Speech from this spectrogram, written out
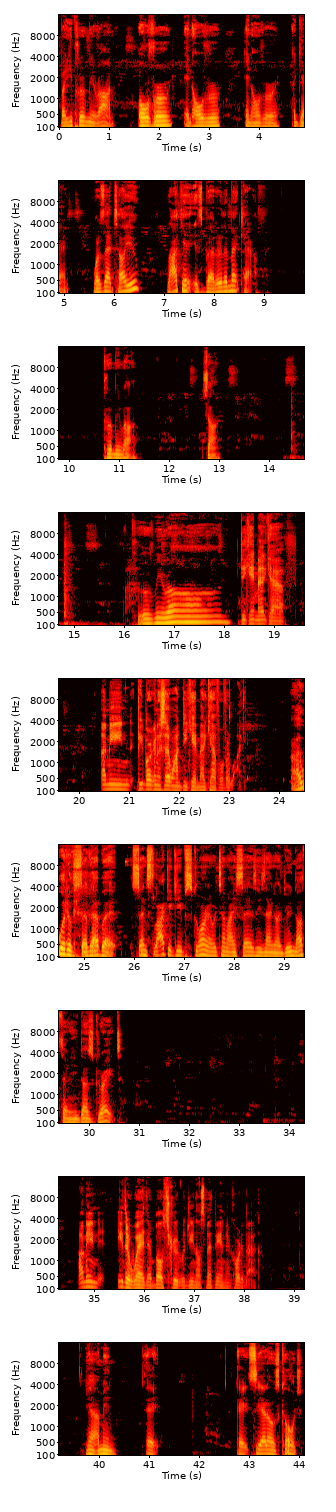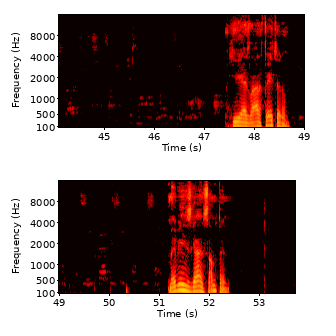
but he proved me wrong, over and over and over again. What does that tell you? Lockett is better than Metcalf. Prove me wrong. Shawn. Prove me wrong. DK Metcalf. I mean, people are gonna say I want DK Metcalf over Lockett. I would have said that, but since Lockett keeps scoring every time I says he's not going to do nothing, he does great. I mean, either way, they're both screwed with Geno Smith being their quarterback. Yeah, I mean, hey, hey, Seattle's coach. He has a lot of faith in him. Maybe he's got something.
